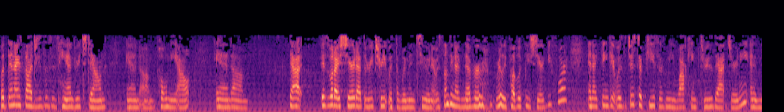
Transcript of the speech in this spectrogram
But then I saw Jesus' hand reach down and um, pull me out, and um, that is what I shared at the retreat with the women too, and it was something I've never really publicly shared before, and I think it was just a piece of me walking through that journey. And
